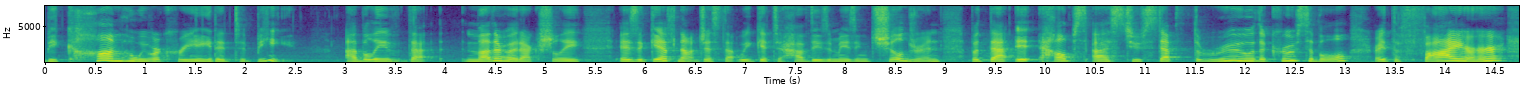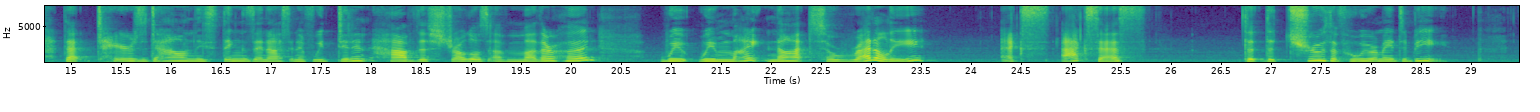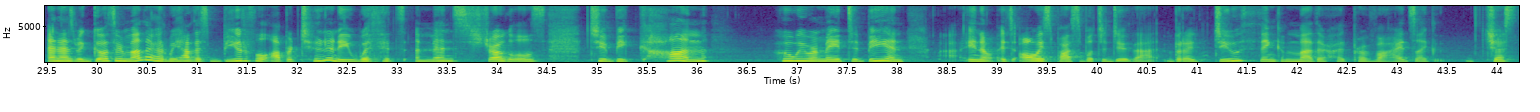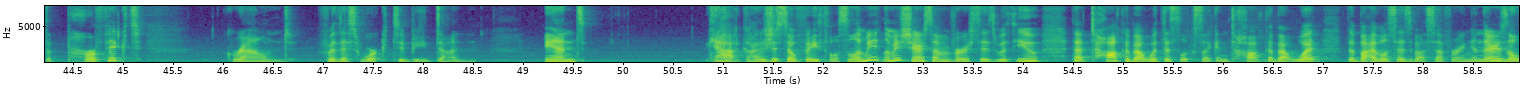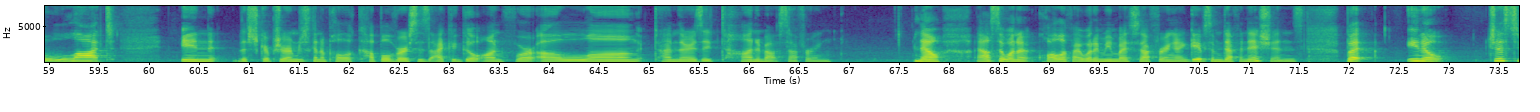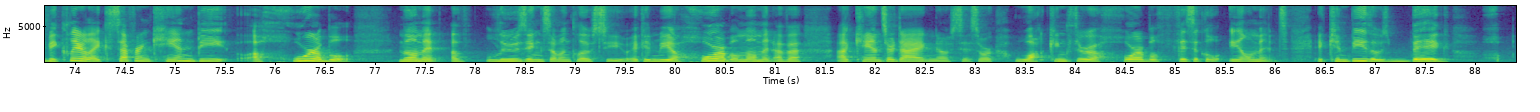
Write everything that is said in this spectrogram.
become who we were created to be. I believe that motherhood actually is a gift, not just that we get to have these amazing children, but that it helps us to step through the crucible, right? The fire that tears down these things in us. And if we didn't have the struggles of motherhood, we we might not so readily ex- access the, the truth of who we were made to be. And as we go through motherhood, we have this beautiful opportunity with its immense struggles to become who we were made to be. And, uh, you know, it's always possible to do that. But I do think motherhood provides like just the perfect ground for this work to be done. And yeah, God is just so faithful. So let me let me share some verses with you that talk about what this looks like and talk about what the Bible says about suffering. And there's a lot in the scripture. I'm just going to pull a couple verses. I could go on for a long time. There is a ton about suffering. Now, I also want to qualify what I mean by suffering. I gave some definitions, but you know, just to be clear, like suffering can be a horrible moment of losing someone close to you. It can be a horrible moment of a, a cancer diagnosis or walking through a horrible physical ailment. It can be those big,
